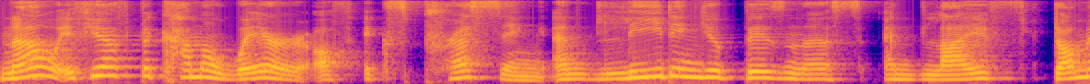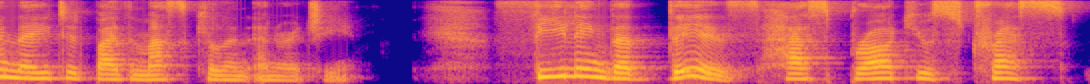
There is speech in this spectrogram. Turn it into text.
Now, if you have become aware of expressing and leading your business and life dominated by the masculine energy, feeling that this has brought you stress,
